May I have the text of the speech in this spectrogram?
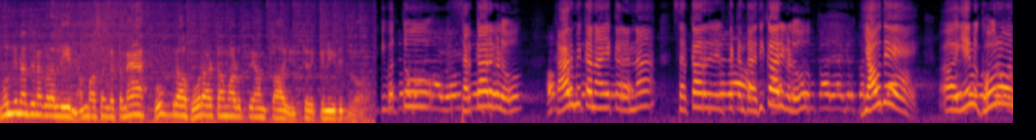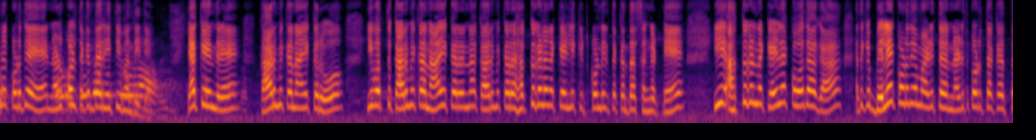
ಮುಂದಿನ ದಿನಗಳಲ್ಲಿ ನಮ್ಮ ಸಂಘಟನೆ ಉಗ್ರ ಹೋರಾಟ ಮಾಡುತ್ತೆ ಅಂತ ಎಚ್ಚರಿಕೆ ನೀಡಿದ್ರು. ಇವತ್ತು ಸರ್ಕಾರಗಳು, ಕಾರ್ಮಿಕ ನಾಯಕರನ್ನ ಸರ್ಕಾರದಲ್ಲಿರ್ತಕ್ಕಂಥ ಅಧಿಕಾರಿಗಳು ಯಾವುದೇ ಏನು ಗೌರವವನ್ನು ಕೊಡದೆ ನಡ್ಕೊಳ್ತಕ್ಕಂಥ ರೀತಿ ಬಂದಿದೆ. ಯಾಕೆ ಅಂದರೆ ಕಾರ್ಮಿಕ ನಾಯಕರು, ಇವತ್ತು ಕಾರ್ಮಿಕ ನಾಯಕರನ್ನು, ಕಾರ್ಮಿಕರ ಹಕ್ಕುಗಳನ್ನು ಕೇಳಲಿಕ್ಕೆ ಇಟ್ಕೊಂಡಿರ್ತಕ್ಕಂಥ ಸಂಘಟನೆ, ಈ ಹಕ್ಕುಗಳನ್ನ ಕೇಳಕ್ಕೆ ಹೋದಾಗ ಅದಕ್ಕೆ ಬೆಲೆ ಕೊಡದೆ ಮಾಡಿತ ನಡೆದುಕೊಡ್ತಕ್ಕಂಥ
